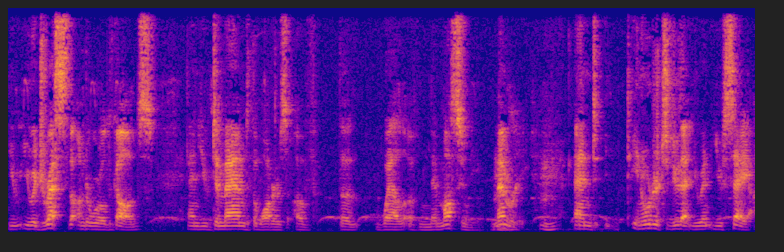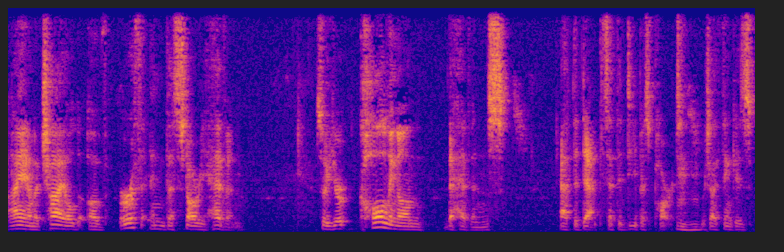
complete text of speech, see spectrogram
you, you address the underworld gods, and you demand the waters of the well of Mnemosyne, mm-hmm. memory. Mm-hmm. And in order to do that, you, you say, I am a child of earth and the starry heaven. So you're calling on the heavens at the depths, at the deepest part, which I think is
